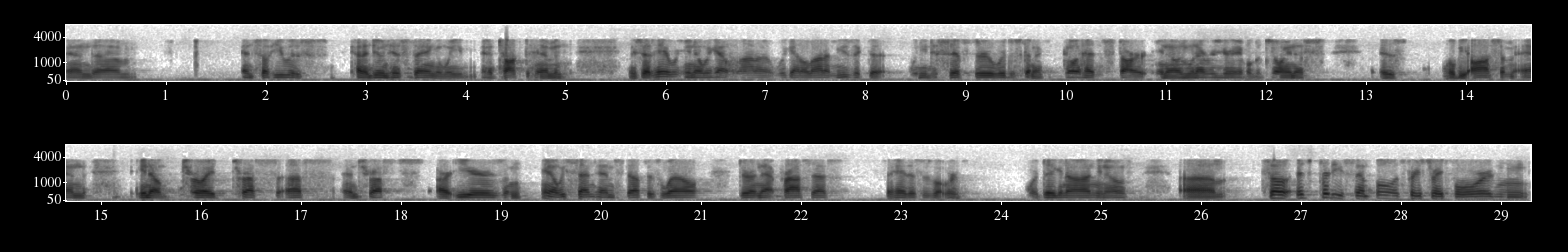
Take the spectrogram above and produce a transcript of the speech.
and um, and so he was kind of doing his thing, and we had talked to him, and we said, hey, you know, we got a lot of we got a lot of music that we need to sift through. We're just going to go ahead and start, you know, and whenever you're able to join us, is will be awesome. And you know, Troy trusts us and trusts our ears, and you know, we send him stuff as well during that process say, hey, this is what we're we're digging on, you know. Um, so it's pretty simple. It's pretty straightforward, and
